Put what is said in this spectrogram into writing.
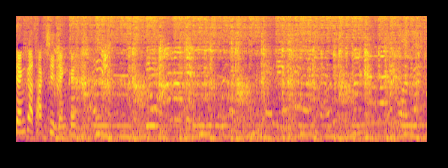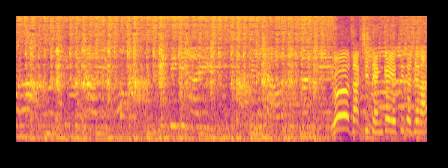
त्यांका साक्षी त्यांका गो साक्षी त्यांका येते तसे ना.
